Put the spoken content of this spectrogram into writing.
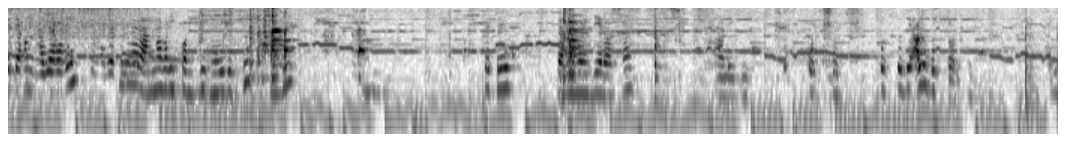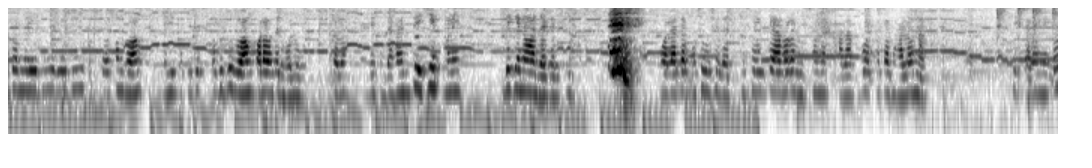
এটা এখন ভাজা হবে। ভাজা করে রান্না বাড়ি কমপ্লিট হয়ে গেছে। পেঁপে ডালের দিয়ে রসা আর এই যে পোস্ত পোস্ত দিয়ে আলু পোস্ত আর কি একদম রেডি রেডি সেরকম রং দেখি কতটুকু কতটুকু রং করা ওদের হলো চলো, দেখে, দেখা, দেখে মানে দেখে নেওয়া যাক আর কি। গলাটা বসে বসে যাচ্ছে। শরীরটা আবারও ভীষণ খারাপ অতটা ভালো না। সেই কারণে গো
